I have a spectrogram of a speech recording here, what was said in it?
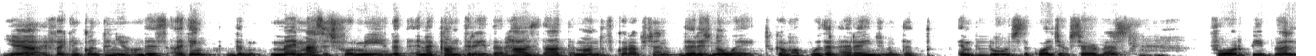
Yeah, if I can continue on this, I think the main message for me that in a country that has that amount of corruption, there is no way to come up with an arrangement that improves the quality of service for people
